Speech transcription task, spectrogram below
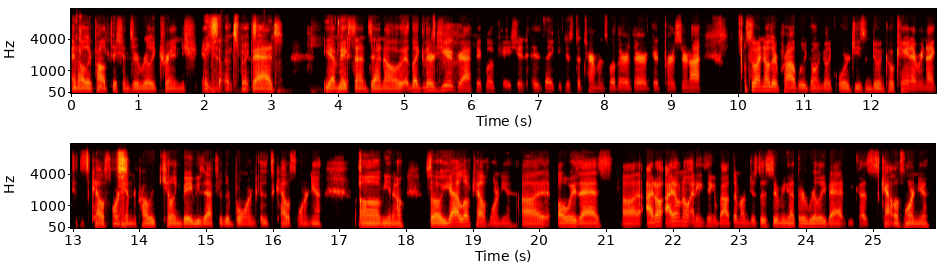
and all their politicians are really cringe and Makes sense. Makes bad. sense. Yeah, it makes sense. Yeah, no, like their geographic location is like it just determines whether they're a good person or not. So I know they're probably going to like orgies and doing cocaine every night because it's California, and they're probably killing babies after they're born because it's California. Um, you know, so you gotta love California. Uh, always as uh, I don't I don't know anything about them. I'm just assuming that they're really bad because it's California.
